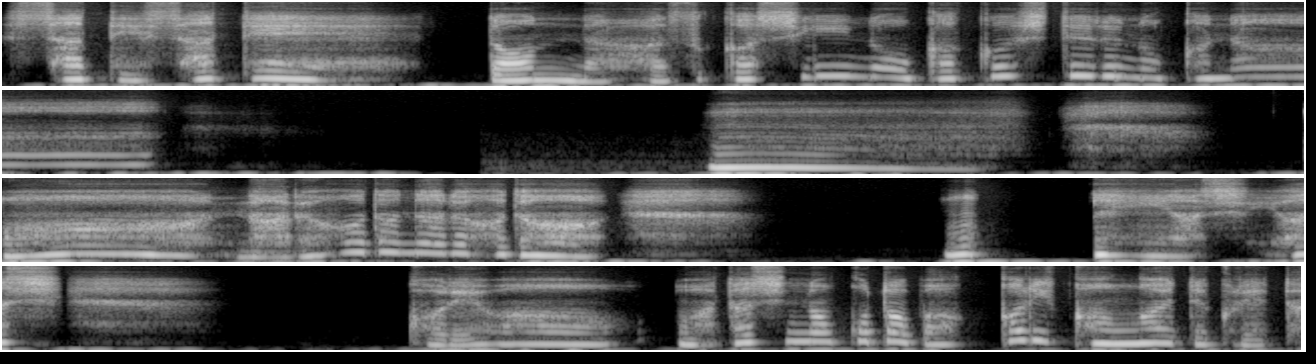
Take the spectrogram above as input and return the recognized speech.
さてさて、どんな恥ずかしいのを隠してるのかなうーん。ああ、なるほどなるほど。ん、よしよし。これは私のことばっかり考えてくれた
